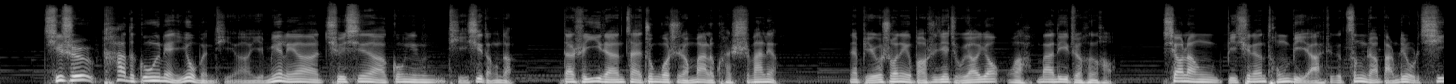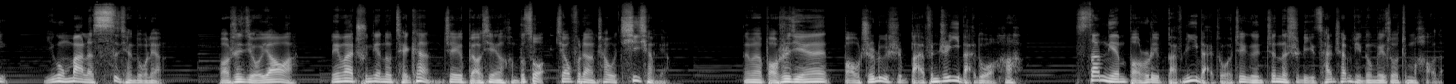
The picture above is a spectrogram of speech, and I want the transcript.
其实它的供应链也有问题啊，也面临啊缺芯啊供应体系等等，但是依然在中国市场卖了快十万辆。那比如说那个保时捷911，哇，卖的一直很好，销量比去年同比啊这个增长百分之六十七，一共卖了四千多辆。保时捷911啊，另外纯电动 Taycan 这个表现很不错，交付量超过七千辆。那么保时捷保值率是百分之一百多哈，三年保值率百分之一百多，这个真的是理财产品都没做这么好的。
